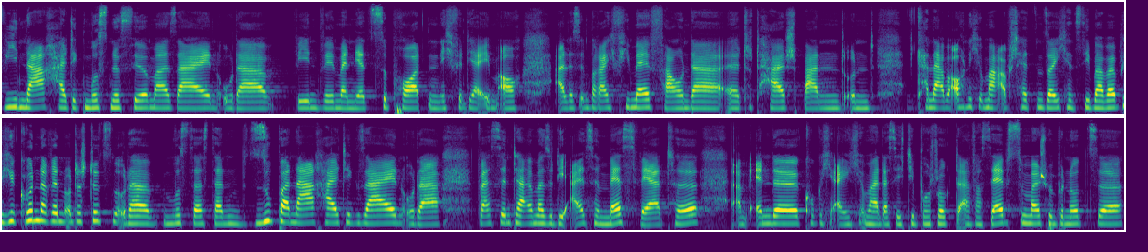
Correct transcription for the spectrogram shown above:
Wie nachhaltig muss eine Firma sein oder wen will man jetzt supporten. Ich finde ja eben auch alles im Bereich Female Founder äh, total spannend und kann da aber auch nicht immer abschätzen, soll ich jetzt lieber weibliche Gründerinnen unterstützen oder muss das dann super nachhaltig sein oder was sind da immer so die einzelnen Messwerte? Am Ende gucke ich eigentlich immer, dass ich die Produkte einfach selbst zum Beispiel benutze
